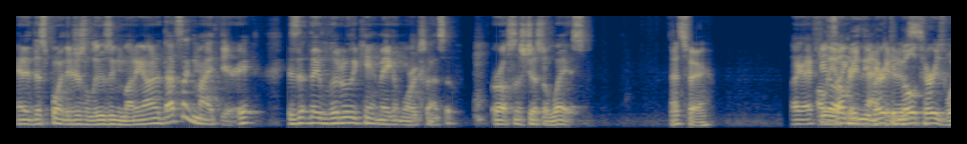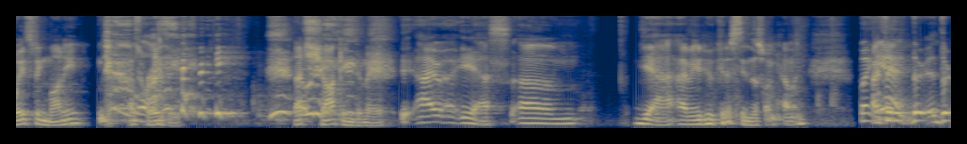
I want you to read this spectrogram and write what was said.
And at this point they're just losing money on it. That's like my theory. Is that they literally can't make it more expensive. Or else it's just a waste. that's fair. Like I feel like like the American military is wasting money? That's crazy. That's shocking to me. I yes. Um yeah, I mean who could have seen this one coming? But I yeah, think there, there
